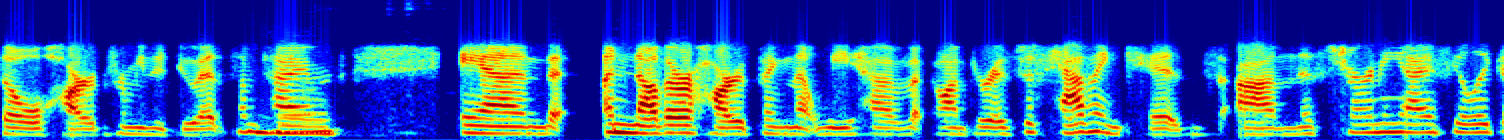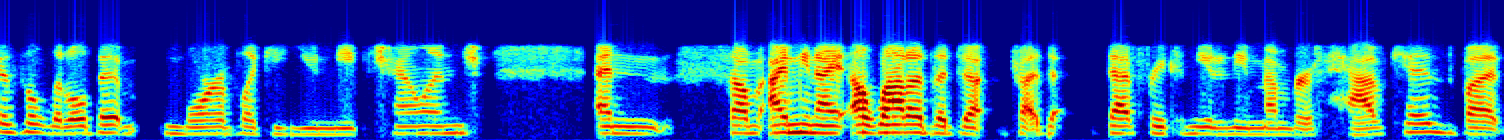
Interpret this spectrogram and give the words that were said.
so hard for me to do it sometimes mm-hmm. and another hard thing that we have gone through is just having kids on this journey i feel like is a little bit more of like a unique challenge and some i mean i a lot of the de- debt-free community members have kids but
